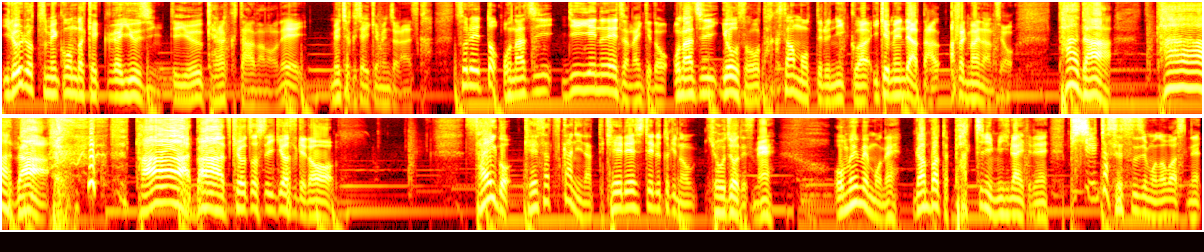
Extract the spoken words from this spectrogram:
いろいろ詰め込んだ結果がユージンっていうキャラクターなのでめちゃくちゃイケメンじゃないですか。それと同じ DNA じゃないけど同じ要素をたくさん持ってるニックはイケメンであった当たり前なんですよ。ただただ ただ強調していきますけど最後警察官になって敬礼している時の表情ですね。お目目もね、頑張ってパッチリ見開いてね、ピシッと背筋も伸ばしてね、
